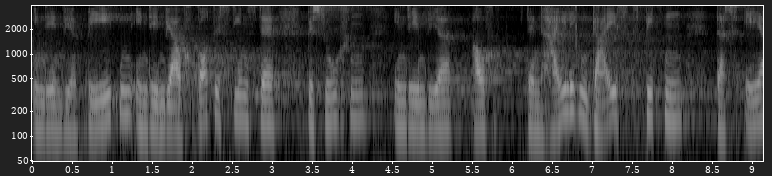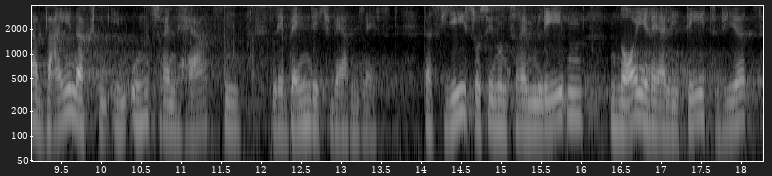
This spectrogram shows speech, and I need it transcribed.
indem wir beten, indem wir auch Gottesdienste besuchen, indem wir auch den Heiligen Geist bitten, dass er Weihnachten in unseren Herzen lebendig werden lässt, dass Jesus in unserem Leben neu Realität wird,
